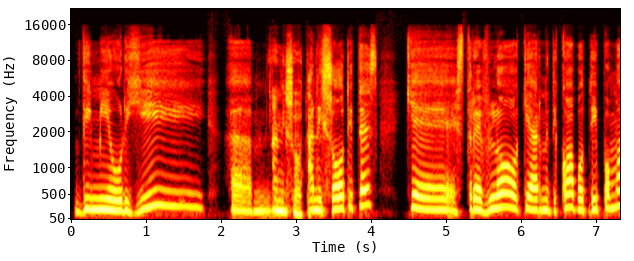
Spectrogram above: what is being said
δημιουργεί ε, Ανισότητα. ανισότητες και στρεβλό και αρνητικό αποτύπωμα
